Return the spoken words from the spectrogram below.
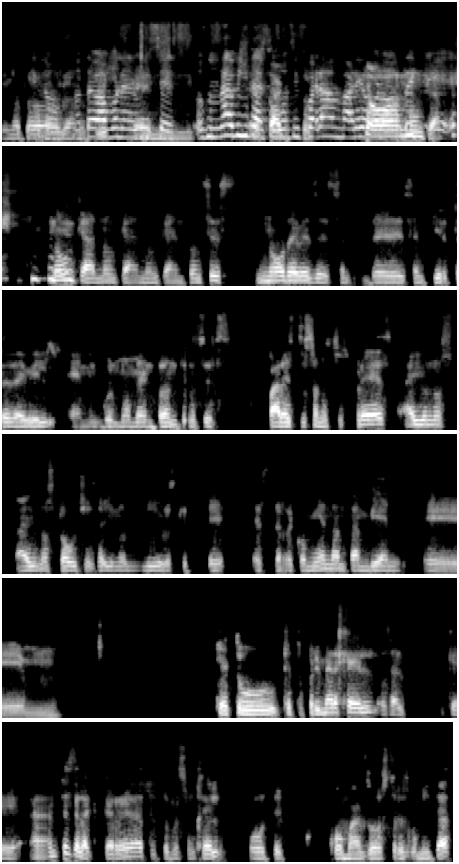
y no te va a volver a No te va a poner en... una vida como si fuera Mario No, nunca, nunca, nunca, nunca. Entonces, no debes de, sentirte débil en ningún momento. Entonces, para esto son estos pres. Hay unos, hay unos coaches, hay unos libros que te este, recomiendan también em, que, tu, que tu primer gel, o sea, que antes de la carrera te tomes un gel o te comas dos, tres gomitas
